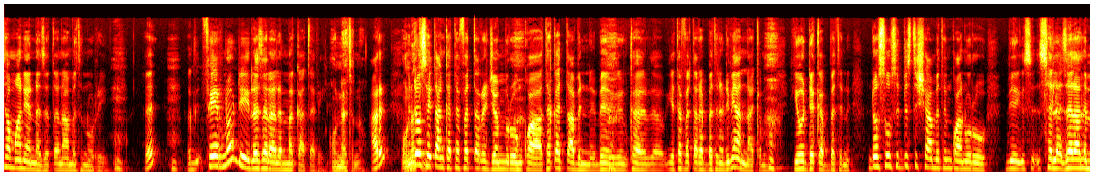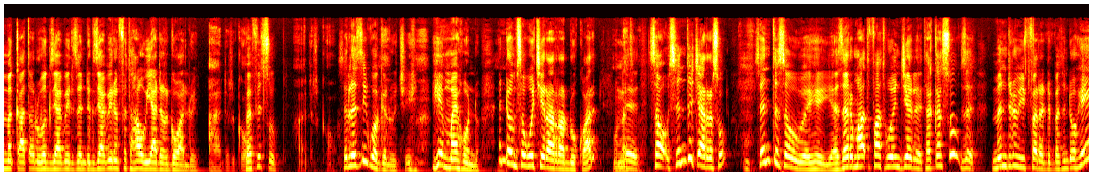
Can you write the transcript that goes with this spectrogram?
ሰማንያና ዘጠና ዓመት ኖሬ fair ነው እንዴ ለዘላለም መቃጠሬ እውነት ነው። አይደል? እንደው ሰይጣን ከተፈጠረ ጀምሮ እንኳ ተቀጣብን የተፈጠረበትን እድሜ አናቅም የወደቀበትን እንደው ሰው ስድስት ሺህ ዓመት እንኳ ኖሮ ዘላለም መቃጠሉ በእግዚአብሔር ዘንድ እግዚአብሔርን ፍትሐዊ ያደርገዋል ወይ? በፍጹም። ስለዚህ ወገኖች ይሄ የማይሆን ነው። እንደውም ሰዎች ይራራሉ እኮ አይደል ስንት ጨርሶ ስንት ሰው ይሄ የዘር ማጥፋት ወንጀል ተከሶ ዘ- ምንድን ነው የሚፈረድበት? እንደው ይሄ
